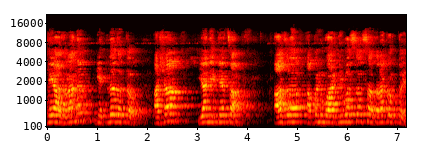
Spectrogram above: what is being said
हे आदरानं घेतलं जातं. अशा या नेत्याचा आज आपण वाढदिवस साजरा करतोय.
